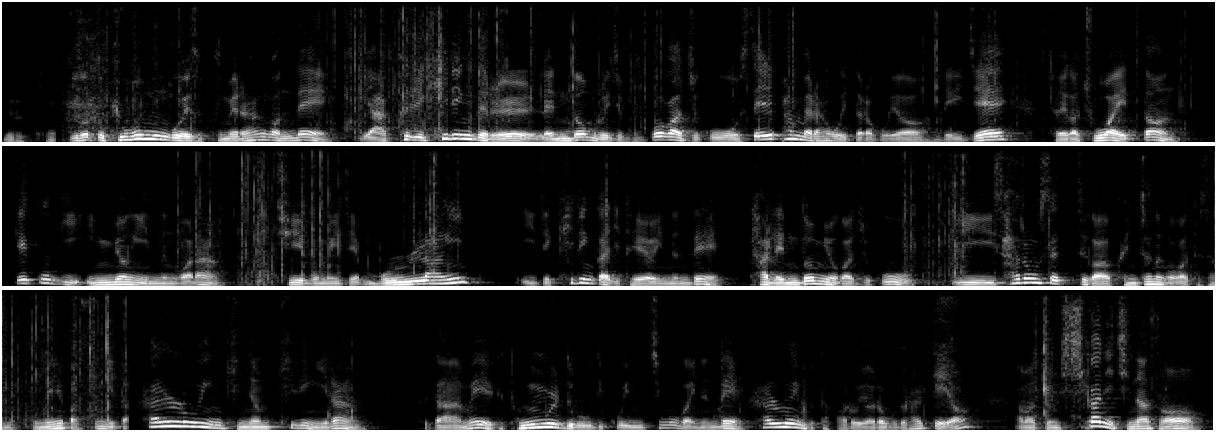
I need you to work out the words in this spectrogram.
이렇게 이것도 교보문고에서 구매를 한 건데 이 아크릴 키링들을 랜덤으로 이제 묶어가지고 세일 판매를 하고 있더라고요 근데 이제 저희가 좋아했던 깨꾸기 익명이 있는 거랑 뒤에 보면 이제 몰랑이 이제 키링까지 되어 있는데 다 랜덤이어가지고 이 4종 세트가 괜찮은 것 같아서 한번 구매해봤습니다. 할로윈 기념 키링이랑 그 다음에 이렇게 동물들 옷 입고 있는 친구가 있는데 할로윈부터 바로 열어보도록 할게요. 아마 좀 시간이 지나서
